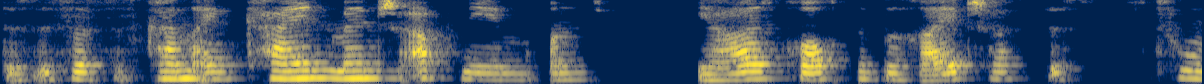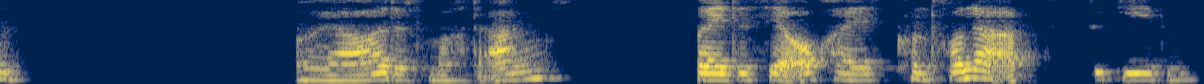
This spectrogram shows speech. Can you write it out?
Das ist was, das kann ein kein Mensch abnehmen. Und ja, es braucht eine Bereitschaft, das zu tun. Oh ja, das macht Angst, weil das ja auch heißt, Kontrolle abzugeben.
